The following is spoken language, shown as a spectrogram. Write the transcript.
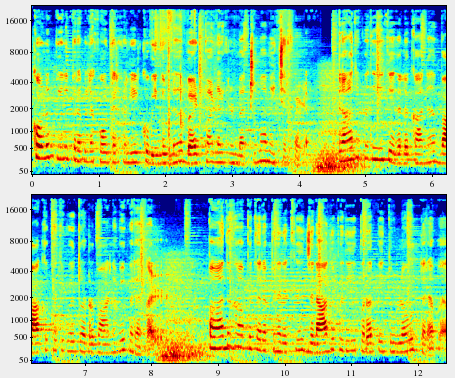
கொழும்பில் பிரபல ஹோட்டல்களில் குவிந்துள்ள வேட்பாளர்கள் மற்றும் அமைச்சர்கள். ஜனாதிபதி தேர்தலுக்கான வாக்குப்பதிவு தொடர்பான விவரங்கள். பாதுகாப்பு தரப்பினருக்கு ஜனாதிபதி பிறப்பித்துள்ள உத்தரவு.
